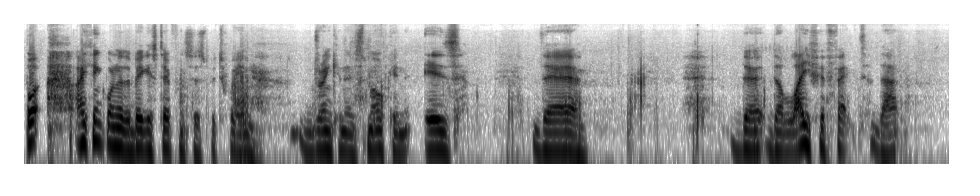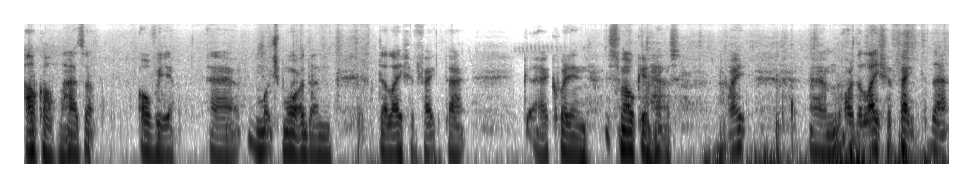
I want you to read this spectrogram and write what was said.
but I think one of the biggest differences between drinking and smoking is the the the life effect that alcohol has over you uh, much more than the life effect that uh, quitting smoking has, right? Um, or the life effect that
